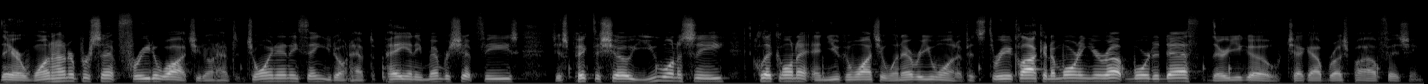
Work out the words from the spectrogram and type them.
They are 100% free to watch. You don't have to join anything. You don't have to pay any membership fees. Just pick the show you want to see, click on it, and you can watch it whenever you want. If it's 3 o'clock in the morning, you're up, bored to death, there you go. Check out Brush Pile Fishing.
